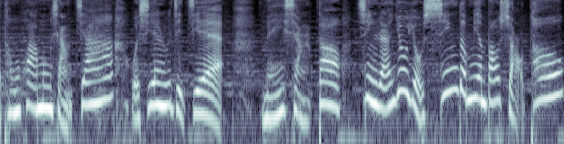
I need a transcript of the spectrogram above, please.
童话梦想家，我是燕如姐姐。没想到竟然又有新的面包小偷，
